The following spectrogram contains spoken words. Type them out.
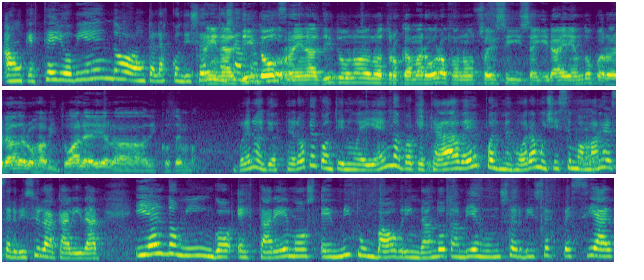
aunque esté lloviendo, aunque las condiciones no sean Reinaldito. Reinaldito, uno de nuestros camarógrafos, no sé si seguirá yendo, pero era de los habituales ahí a la discotemba. Bueno, yo espero que continúe yendo porque cada vez pues mejora muchísimo más el servicio y la calidad. Y el domingo estaremos en Mi Tumbao brindando también un servicio especial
